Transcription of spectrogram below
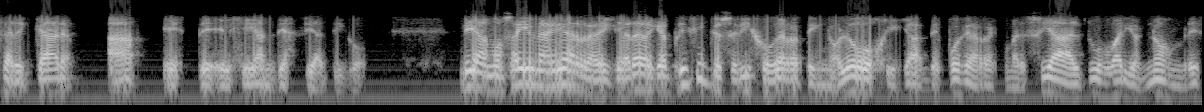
cercar a este el gigante asiático digamos, hay una guerra declarada que al principio se dijo guerra tecnológica, después guerra comercial, tuvo varios nombres,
